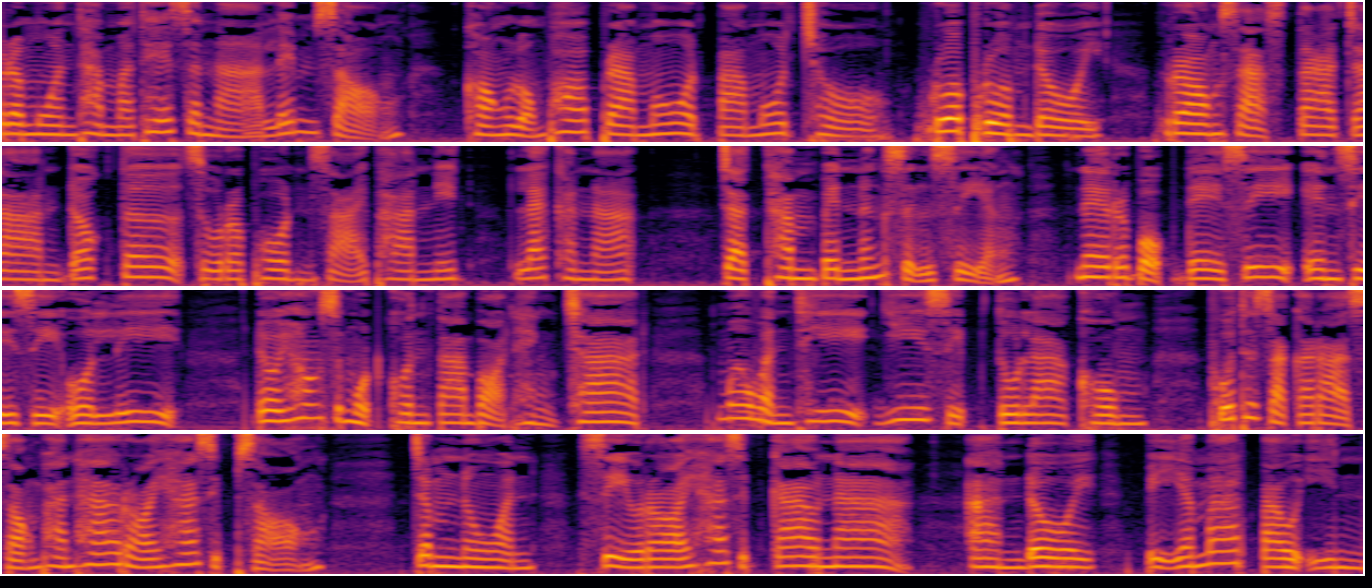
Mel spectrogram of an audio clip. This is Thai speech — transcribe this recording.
ประมวลธรรมเทศนาเล่มสองของหลวงพ่อปราโมทปราโมทโช รวบรวมโดย รองศาสตราจารย์ ดร สุรพล สายพานิชและคณะ จัดทำเป็นหนังสือเสียง ในระบบ DAISY NCC Only โดยห้องสมุดคนตาบอดแห่งชาติ เมื่อวันที่ 20 ตุลาคม พุทธศักราช 2552 จำนวน 459 หน้า อ่านโดยปิยมาศเปาอิน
